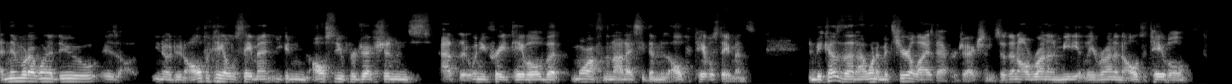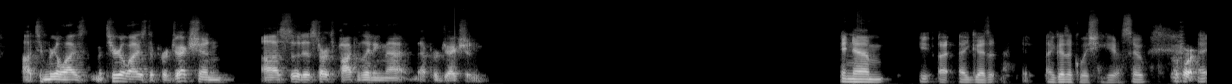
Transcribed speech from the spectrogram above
and then what I want to do is you know do an alter table statement. You can also do projections at the when you create table, but more often than not, I see them as alter table statements. And because of that, I want to materialize that projection. So then I'll run immediately run an alter table uh, to realize, materialize the projection uh, so that it starts populating that, that projection. And um, I, I got I got a question here. So, uh,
